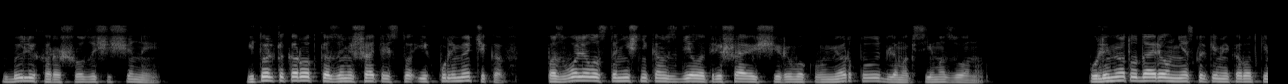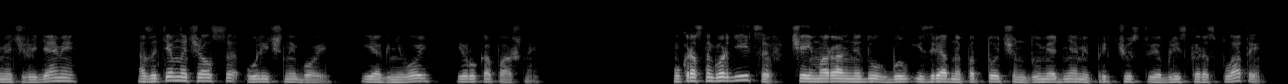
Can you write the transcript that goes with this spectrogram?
были хорошо защищены. И только короткое замешательство их пулеметчиков позволило станичникам сделать решающий рывок в мертвую для Максима зону. Пулемет ударил несколькими короткими очередями, а затем начался уличный бой, и огневой, и рукопашный. У красногвардейцев, чей моральный дух был изрядно подточен двумя днями предчувствия близкой расплаты,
